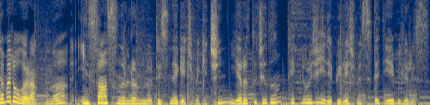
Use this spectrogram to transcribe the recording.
Temel olarak buna insan sınırlarının ötesine geçmek için yaratıcılığın teknolojiyle birleşmesi de diyebiliriz.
